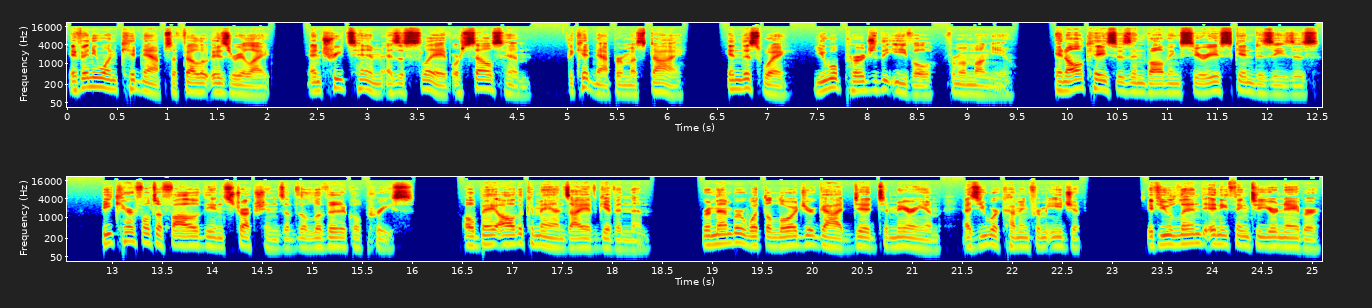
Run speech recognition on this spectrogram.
If anyone kidnaps a fellow Israelite and treats him as a slave or sells him, the kidnapper must die. In this way, you will purge the evil from among you. In all cases involving serious skin diseases, be careful to follow the instructions of the Levitical priests. Obey all the commands I have given them. Remember what the Lord your God did to Miriam as you were coming from Egypt. If you lend anything to your neighbor,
